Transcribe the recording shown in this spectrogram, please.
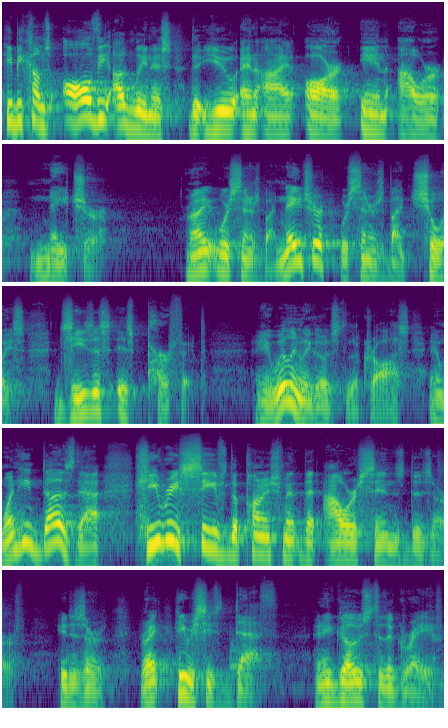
He becomes all the ugliness that you and I are in our nature, right? We're sinners by nature, we're sinners by choice. Jesus is perfect. And he willingly goes to the cross. And when he does that, he receives the punishment that our sins deserve. He deserves, right? He receives death. And he goes to the grave.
